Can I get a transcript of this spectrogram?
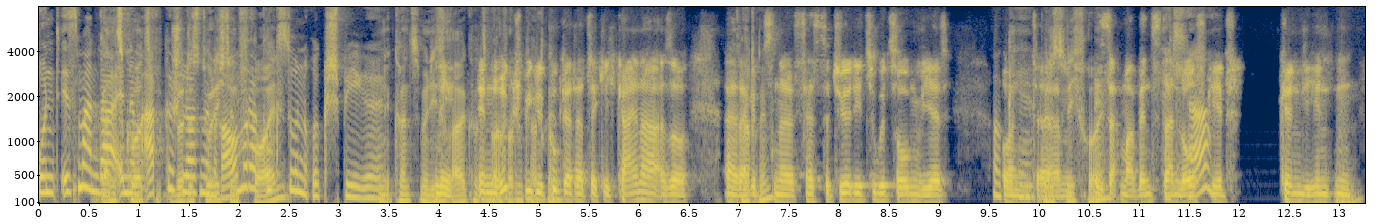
Und ist man da Ganz in einem kurz, abgeschlossenen Raum oder guckst du in den Rückspiegel? Nee, Kannst du mir die nee, Frage kurz in den Rückspiegel Katrin? guckt ja tatsächlich keiner. Also äh, da Katrin? gibt's eine feste Tür, die zugezogen wird. Okay. Und ähm, ich sag mal, wenn es dann Ja, losgeht, können die hinten Hm.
